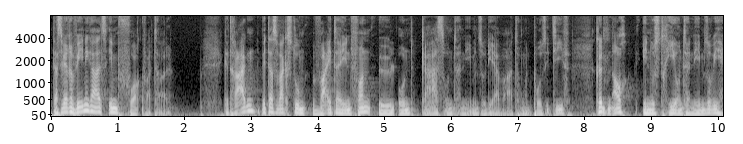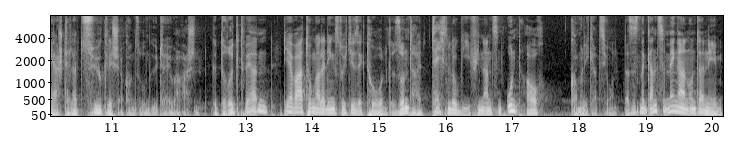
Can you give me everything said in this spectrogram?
Das wäre weniger als im Vorquartal. Getragen wird das Wachstum weiterhin von Öl- und Gasunternehmen, so die Erwartungen. Positiv könnten auch Industrieunternehmen sowie Hersteller zyklischer Konsumgüter überraschen. Gedrückt werden die Erwartungen allerdings durch die Sektoren Gesundheit, Technologie, Finanzen und auch Kommunikation. Das ist eine ganze Menge an Unternehmen.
